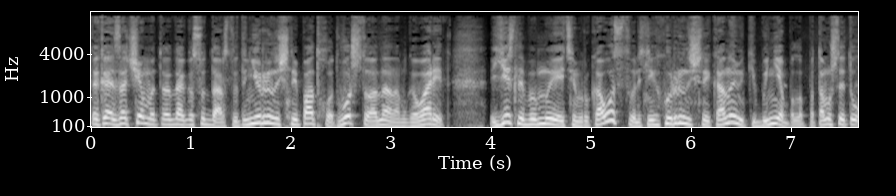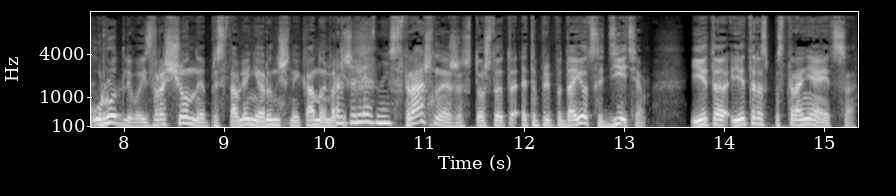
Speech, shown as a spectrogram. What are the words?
Такая, зачем это тогда государство? Это не рыночный подход. Вот что она нам говорит. Если бы мы этим руководствовались, никакой рыночной экономики бы не было, потому что это уродливое, извращенное представление о рыночной экономике. Про железный. Страшное же то, что это, это преподается детям, и это, и это распространяется.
